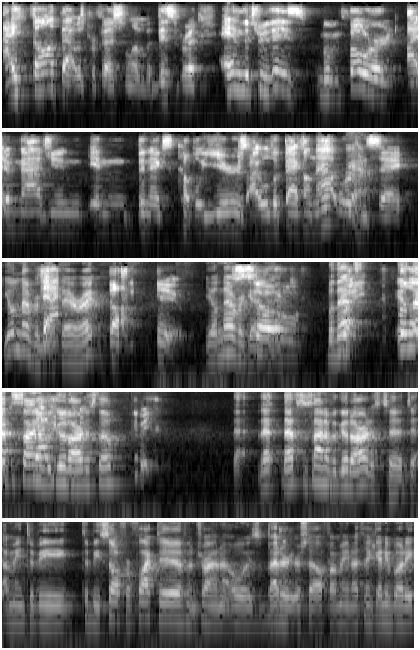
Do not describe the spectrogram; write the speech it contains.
I thought that was professional level, but this is, and the truth is, moving forward, I'd imagine in the next couple of years, I will look back on that work Yeah. and say, You'll never get there, right? sucked. You'll never get So, there. But that's right. isn't But, that the sign of a good artist, though? That, that that's the sign of a good artist. To, to I mean, to be to be self reflective and trying to always better yourself. I mean, I think anybody,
